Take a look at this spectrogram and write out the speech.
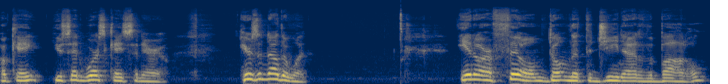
Okay, you said worst case scenario. Here's another one. In our film, Don't Let the Gene Out of the Bottle,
